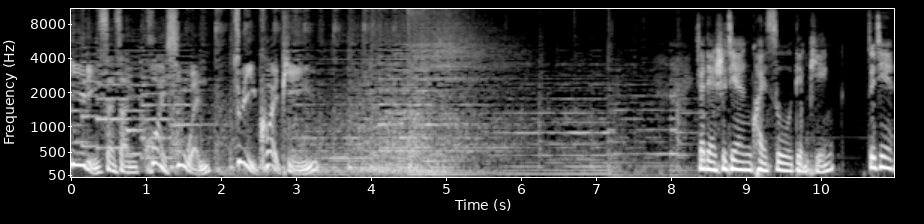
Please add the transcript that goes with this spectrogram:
一零三三快新闻，最快评。焦点事件快速点评：最近，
